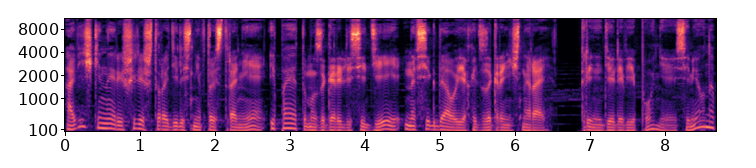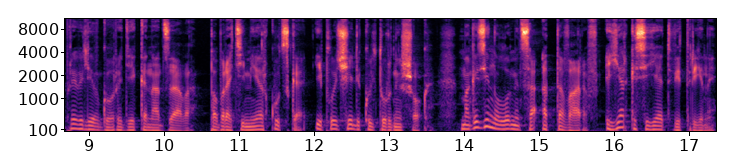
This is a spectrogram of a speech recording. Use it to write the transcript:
Овечкины решили, что родились не в той стране, и поэтому загорелись идеей навсегда уехать в заграничный рай. Три недели в Японии Симеона провели в городе Канадзава побратимее Иркутска и получили культурный шок. Магазин ломится от товаров, ярко сияют витрины,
